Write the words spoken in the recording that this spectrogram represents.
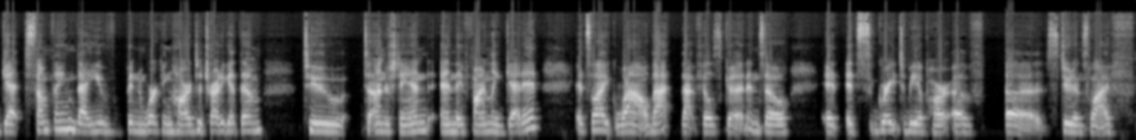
get something that you've been working hard to try to get them to to understand and they finally get it it's like wow that that feels good. And so it it's great to be a part of a student's life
